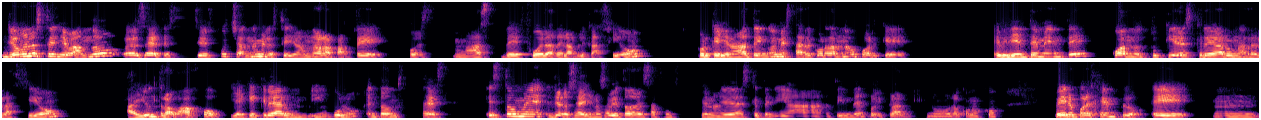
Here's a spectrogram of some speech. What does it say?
Yo, me lo estoy llevando, o sea, te estoy escuchando y me lo estoy llevando a la parte, pues, más de fuera de la aplicación, porque yo no la tengo y me está recordando porque, evidentemente, cuando tú quieres crear una relación, hay un trabajo y hay que crear un vínculo. Entonces, esto me, yo, o sea, yo no sabía todas esas funcionalidades que tenía Tinder, porque claro, no la conozco, pero por ejemplo, eh, mm,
